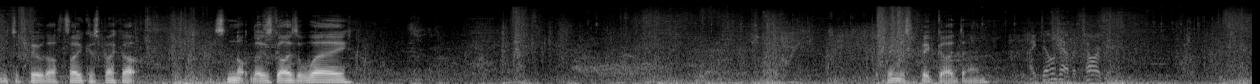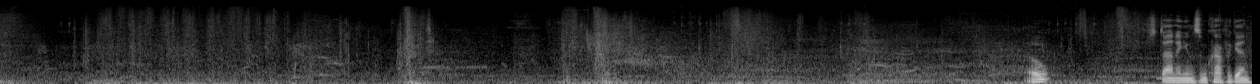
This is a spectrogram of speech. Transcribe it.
Need to build our focus back up. Let's knock those guys away. Bring this big guy down. I don't have a target. Oh, standing in some crap again.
